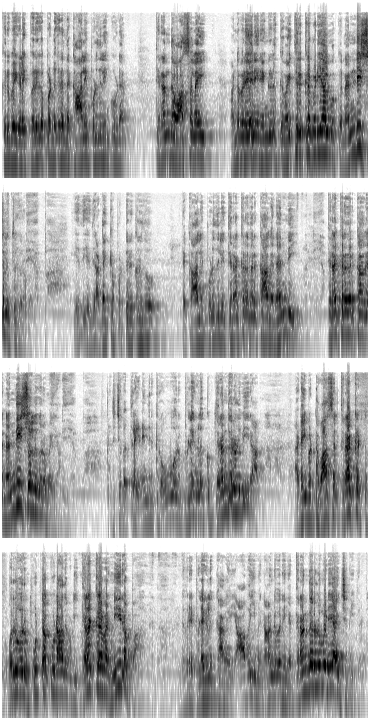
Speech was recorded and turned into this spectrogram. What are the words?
கிருபைகளை பெருக பண்ணுகிற இந்த காலை பொழுதிலையும் கூட திறந்த வாசலை அண்டவரே நீர் எங்களுக்கு வைத்திருக்கிறபடியால் உமக்கு நன்றி செலுத்துகிறோம். எது எது அடைக்கப்பட்டிருக்கிறதோ இந்த காலை பொழுதிலே திறக்கிறதற்காக நன்றி திறக்கிறதற்காக நன்றி சொல்லுகிறோம் ஐயா. இந்த ஜபத்தில் இணைந்திருக்கிற ஒவ்வொரு பிள்ளைகளுக்கும் திறந்தருளுவீரா அடைபட்ட வாசல் திறக்கட்டும். ஒருவரும் பூட்டக்கூடாதபடி திறக்கிறவர் நீரப்பா. ஆண்டவரே பிள்ளைகளுக்காக யாவையும் என் ஆண்டவர் நீங்கள் திறந்தருளும்படியாக ஜபிக்கிறோம்.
